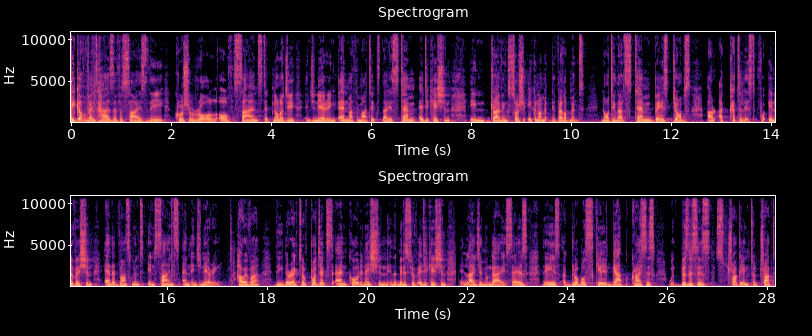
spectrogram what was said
The government has emphasized the crucial role of science, technology, engineering and mathematics, that is STEM education, in driving socio-economic development, noting that STEM-based jobs are a catalyst for innovation and advancement in science and engineering. However, the Director of Projects and Coordination in the Ministry of Education, Elijah Mungai, says there is a global skill gap crisis with businesses struggling to attract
